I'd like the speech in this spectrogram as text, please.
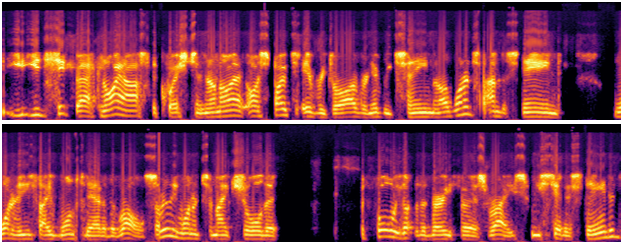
you'd sit back and I asked the question, and I, I spoke to every driver and every team, and I wanted to understand what it is they wanted out of the role. So I really wanted to make sure that before we got to the very first race, we set a standard.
